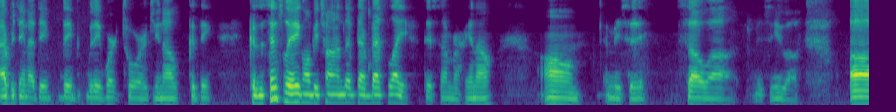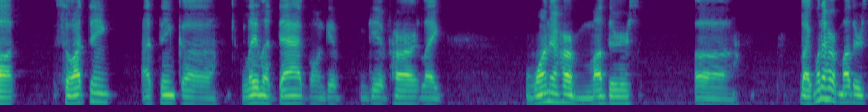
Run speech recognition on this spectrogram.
everything that they they they work towards, you know, because they because essentially they're gonna be trying to live their best life this summer, you know. Um, let me see. So uh, let me Uh, so I think I think uh, Layla dad gonna give give her like one of her mother's uh like one of her mother's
